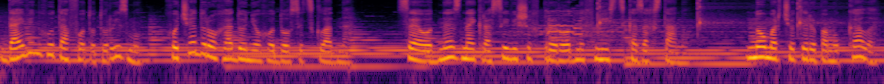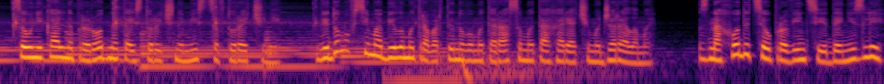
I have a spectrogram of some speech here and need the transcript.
дайвінгу та фототуризму, хоча дорога до нього досить складна. Це одне з найкрасивіших природних місць Казахстану. Номер 4 Памуккала це унікальне природне та історичне місце в Туреччині, відомо всіма білими травертиновими терасами та гарячими джерелами. Знаходиться у провінції Денізлі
